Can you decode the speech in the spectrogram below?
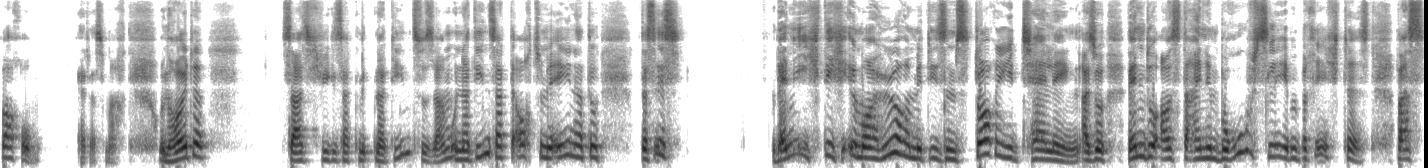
warum er das macht. Und heute saß ich, wie gesagt, mit Nadine zusammen und Nadine sagte auch zu mir, du, das ist, wenn ich dich immer höre mit diesem Storytelling, also wenn du aus deinem Berufsleben berichtest, was,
